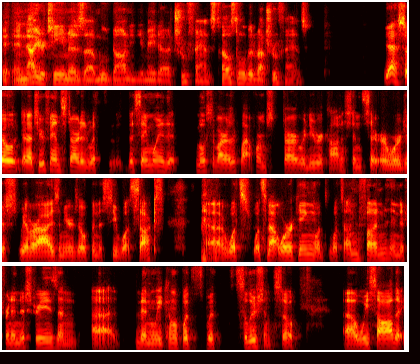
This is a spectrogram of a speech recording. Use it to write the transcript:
and now your team has uh, moved on, and you made uh, TrueFanz. Tell us a little bit about TrueFanz. Yeah, so uh, TrueFanz started with the same way that most of our other platforms start. We do reconnaissance, or, or, we're just we have our eyes and ears open to see what sucks. uh, what's what's not working, what's what's unfun in different industries, and uh, then we come up with with solutions. So uh, we saw that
